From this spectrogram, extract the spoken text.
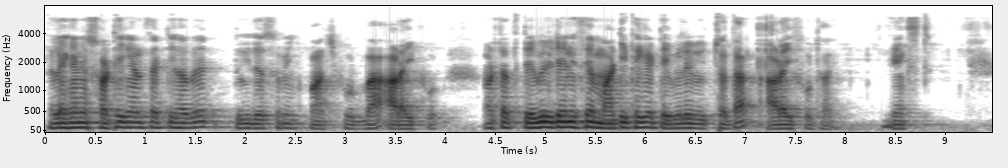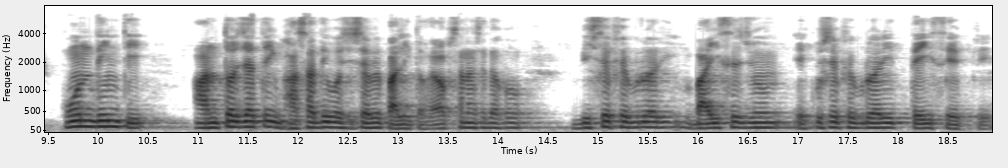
তাহলে এখানে সঠিক অ্যান্সারটি হবে দুই দশমিক পাঁচ ফুট বা আড়াই ফুট। অর্থাৎ টেবিল টেনিসে মাটি থেকে টেবিলের উচ্চতা আড়াই ফুট হয়। নেক্সট কোন দিনটি আন্তর্জাতিক ভাষা দিবস হিসাবে পালিত হয়? অপশান আছে দেখো, বিশে ফেব্রুয়ারি, বাইশে জুন, একুশে ফেব্রুয়ারি, তেইশে এপ্রিল।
